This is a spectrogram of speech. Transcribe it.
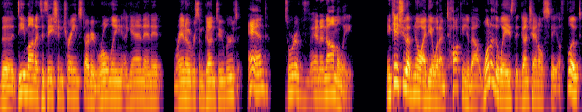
The demonetization train started rolling again, and it ran over some gun tubers, and sort of an anomaly. In case you have no idea what I'm talking about, one of the ways that gun channels stay afloat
